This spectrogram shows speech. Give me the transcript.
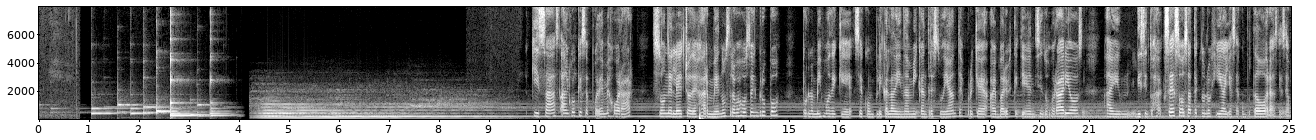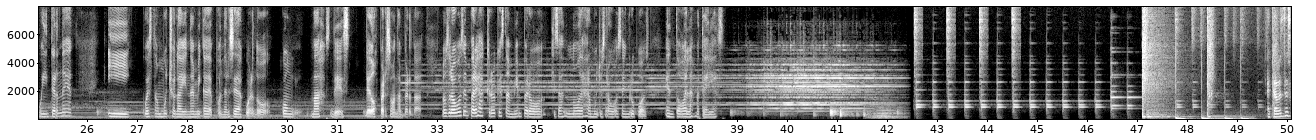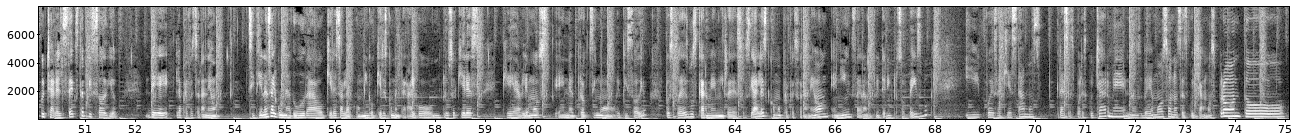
Quizás algo que se puede mejorar son el hecho de dejar menos trabajos en grupo por lo mismo de que se complica la dinámica entre estudiantes porque hay varios que tienen distintos horarios, hay mm, distintos accesos a tecnología, ya sea computadoras, ya sea por internet, y cuesta mucho la dinámica de ponerse de acuerdo con más de, de dos personas, ¿verdad? Los trabajos en parejas creo que están bien, pero quizás no dejar muchos trabajos en grupos en todas las materias. Acabas de escuchar el sexto episodio de La Profesora Neón. Si tienes alguna duda o quieres hablar conmigo, quieres comentar algo o incluso quieres que hablemos en el próximo episodio, pues puedes buscarme en mis redes sociales como Profesora Neón, en Instagram, Twitter, incluso Facebook. Y pues aquí estamos. Gracias por escucharme. Nos vemos o nos escuchamos pronto.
